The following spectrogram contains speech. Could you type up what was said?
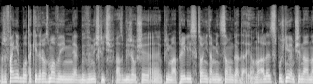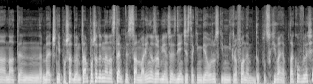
no, że fajnie było takie rozmowy im jakby wymyślić, a zbliżał się e, Prima Aprilis, co oni tam między sobą gadają. No ale spóźniłem się na, na, na ten mecz, nie poszedłem tam. Poszedłem na następny z San Marino, zrobiłem sobie zdjęcie z takim białoruskim mikrofonem do podsłuchiwania ptaków w lesie.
